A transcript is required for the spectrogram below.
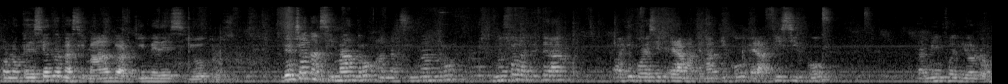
con lo que decían Anaximandro, Arquímedes y otros. De hecho, Anaximandro, Anaximandro no solamente era, alguien puede decir, era matemático, era físico, también fue biólogo.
